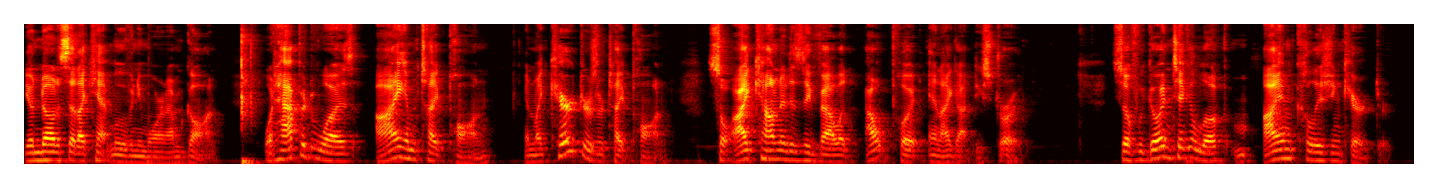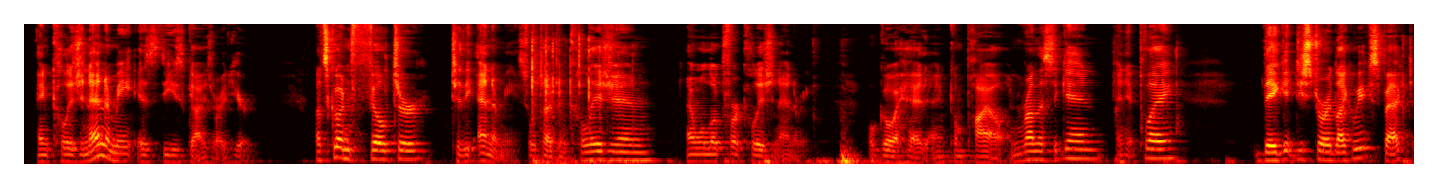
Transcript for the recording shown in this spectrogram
you'll notice that I can't move anymore and I'm gone. What happened was I am type pawn and my characters are type pawn. So I counted as a valid output and I got destroyed. So if we go and take a look, I am collision character and collision enemy is these guys right here. Let's go ahead and filter to the enemy. So we'll type in collision and we'll look for collision enemy. We'll go ahead and compile and run this again and hit play. They get destroyed like we expect.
